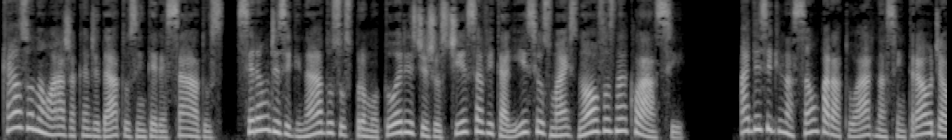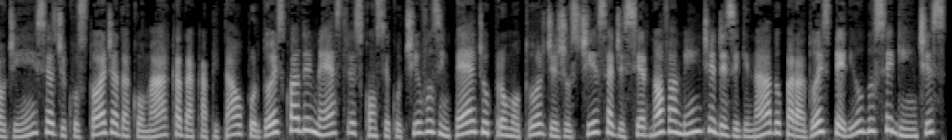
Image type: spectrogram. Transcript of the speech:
Caso não haja candidatos interessados, serão designados os promotores de justiça vitalícios mais novos na classe. A designação para atuar na Central de Audiências de Custódia da Comarca da Capital por dois quadrimestres consecutivos impede o promotor de justiça de ser novamente designado para dois períodos seguintes,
